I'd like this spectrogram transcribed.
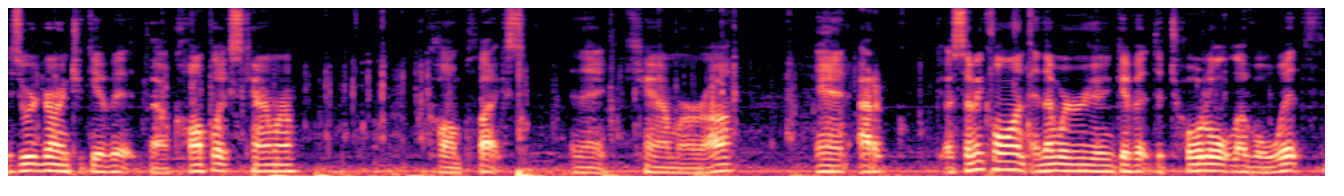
is we're going to give it the complex camera, complex, and then camera, and add a, a semicolon, and then we're going to give it the total level width,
